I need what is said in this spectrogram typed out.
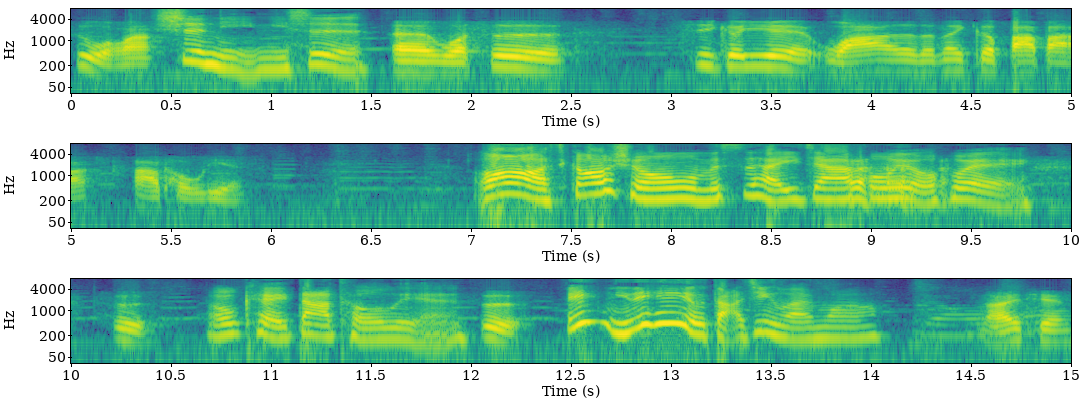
是我吗？是你，你是？呃，我是七个月娃儿的那个爸爸，大头脸。哦，高雄我们四海一家风友会 是 OK，大头脸是。哎，你那天有打进来吗？哪一天？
